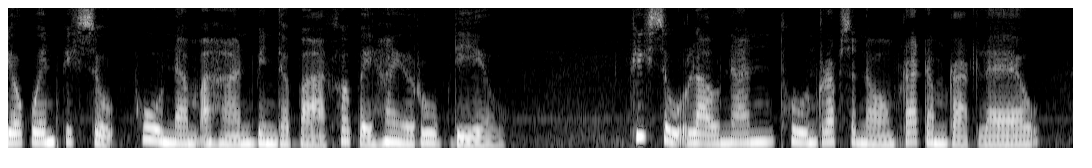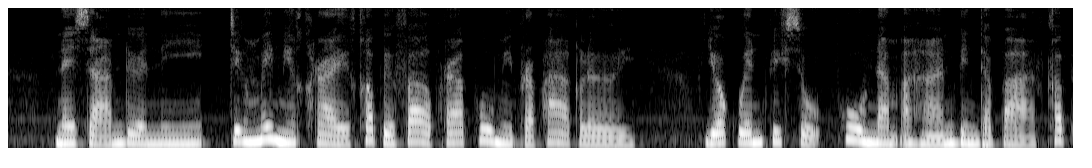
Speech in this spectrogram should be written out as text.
ยกเว้นภิกษุผู้นำอาหารบิณฑบาตเข้าไปให้รูปเดียว ภิกษุเหล่านั้นทูลรับสนองพระดำรัสแล้ว ในสามเดือนนี้จึงไม่มีใครเข้าไปเฝ้าพระผู้มีพระภาคเลย ยกเว้นภิกษุผู้นำอาหารบิณฑบาตเข้าไป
